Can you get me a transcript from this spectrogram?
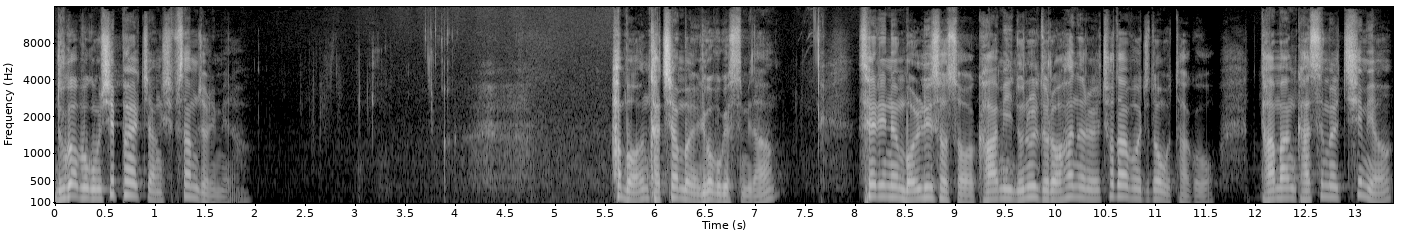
누가복음 18장 13절입니다. 한번 같이 한번 읽어 보겠습니다. 세리는 멀리 서서 감히 눈을 들어 하늘을 쳐다보지도 못하고 다만 가슴을 치며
